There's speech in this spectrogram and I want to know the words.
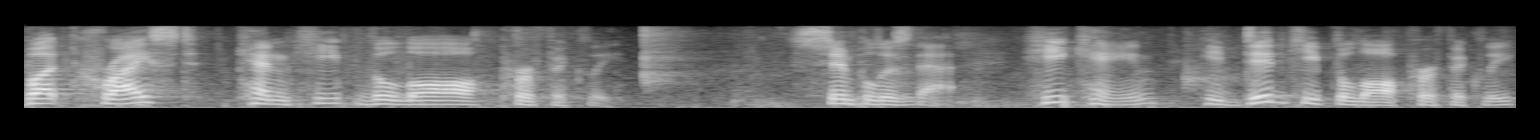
but Christ can keep the law perfectly. Simple as that. He came, he did keep the law perfectly.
